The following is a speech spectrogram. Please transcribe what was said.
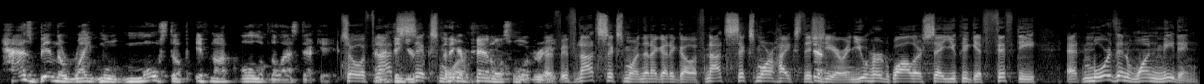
has been the right move most of, if not all of the last decade. So if not six more, I think your panelists will agree. If, if not six more, and then I got to go. If not six more hikes this yeah. year, and you heard Waller say you could get 50 at more than one meeting,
